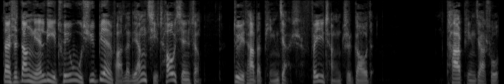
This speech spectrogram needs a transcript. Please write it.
但是当年力推戊戌变法的梁启超先生对他的评价是非常之高的。他评价说：“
